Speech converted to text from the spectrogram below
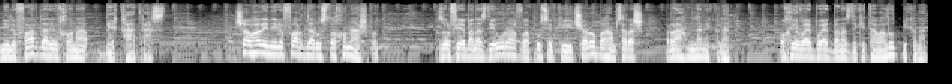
нилуфар дар ин хона беқадр аст. Шавҳари нилуфар дар устохонааш буд зулфия ба назди ӯ рафт ва пурсид ки чаро ба ҳамсараш раҳм намекунад. Охир вай бояд ба наздикӣ таваллуд бикунад.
